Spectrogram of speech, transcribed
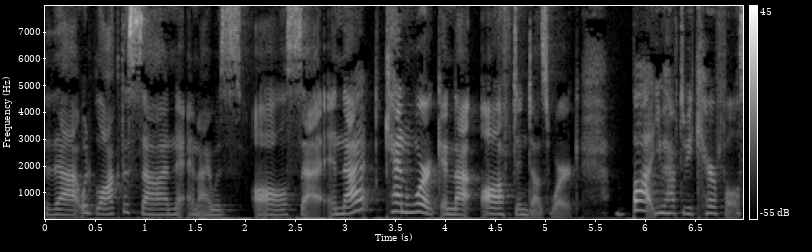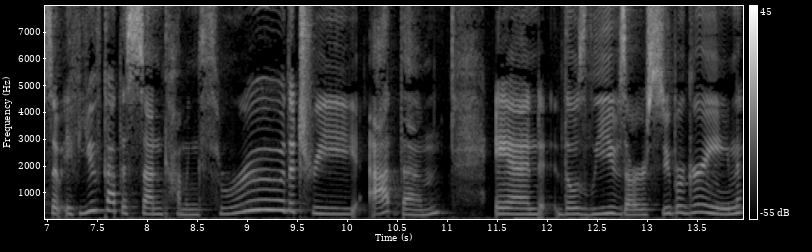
that would block the sun and I was all set. And that can work and that often does work. But you have to be careful. So if you've got the sun coming through the tree at them and those leaves are super green,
